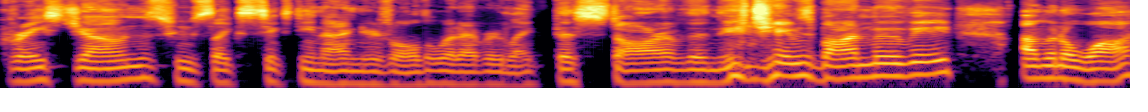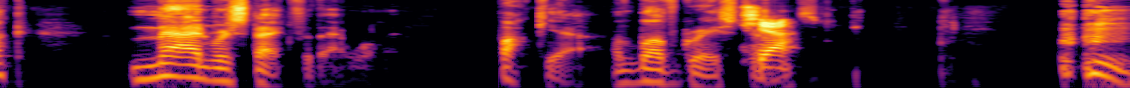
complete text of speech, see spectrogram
Grace Jones, who's like 69 years old or whatever, like the star of the new James Bond movie. I'm gonna walk. Mad respect for that woman. Fuck yeah, I love Grace Jones. Yeah.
